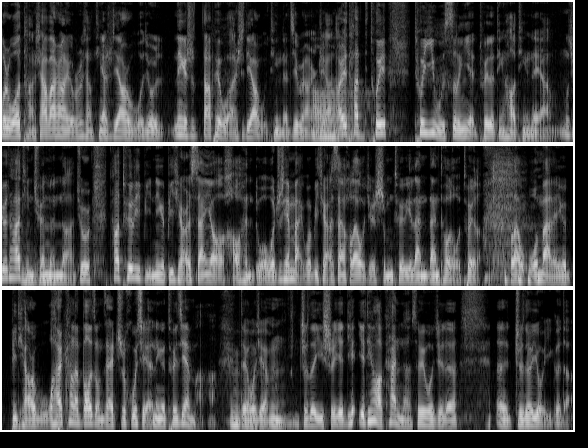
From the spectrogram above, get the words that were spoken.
或者我躺沙发上有时候想听 H D 二五，就那个是搭配我 H D 二五听的，基本上是这样。哦而且他推推一五四零也推的挺好听的呀，我觉得他还挺全能的，就是他推力比那个 B T R 三要好很多。我之前买过 B T R 三，后来我觉得什么推力烂烂透了，我退了。后来我买了一个 B T R 五，我还是看了包总在知乎写的那个推荐嘛啊，对我觉得嗯值得一试，也挺也挺好看的，所以我觉得呃值得有一个的，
